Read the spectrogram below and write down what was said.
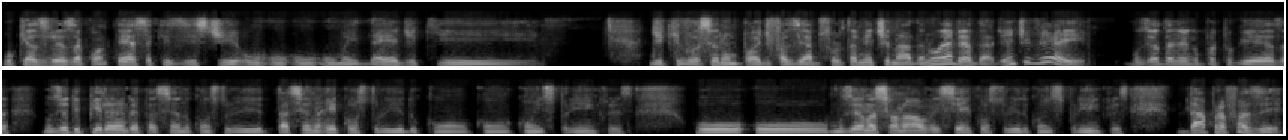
o que às vezes acontece é que existe um, um, uma ideia de que de que você não pode fazer absolutamente nada. Não é verdade. A gente vê aí, Museu da Língua Portuguesa, Museu de Ipiranga está sendo construído, está sendo reconstruído com, com, com sprinklers, o, o Museu Nacional vai ser reconstruído com sprinklers, dá para fazer.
